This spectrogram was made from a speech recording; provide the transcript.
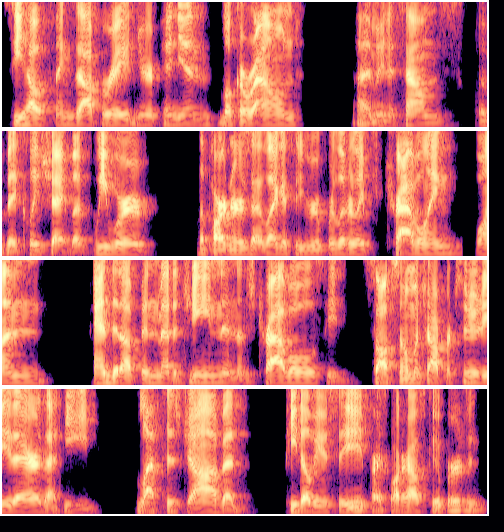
see how things operate in your opinion look around i mean it sounds a bit cliche but we were the partners at Legacy Group were literally traveling. One ended up in Medellin in his travels. He saw so much opportunity there that he left his job at PwC, PricewaterhouseCoopers, and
